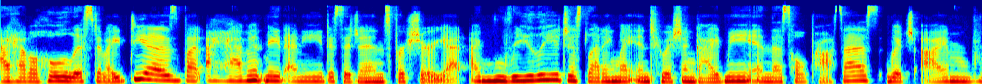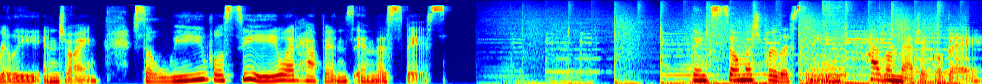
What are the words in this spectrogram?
I have a whole list of ideas, but I haven't made any decisions for sure yet. I'm really just letting my intuition guide me in this whole process, which I'm really enjoying. So we will see what happens in this space. Thanks so much for listening. Have a magical day.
